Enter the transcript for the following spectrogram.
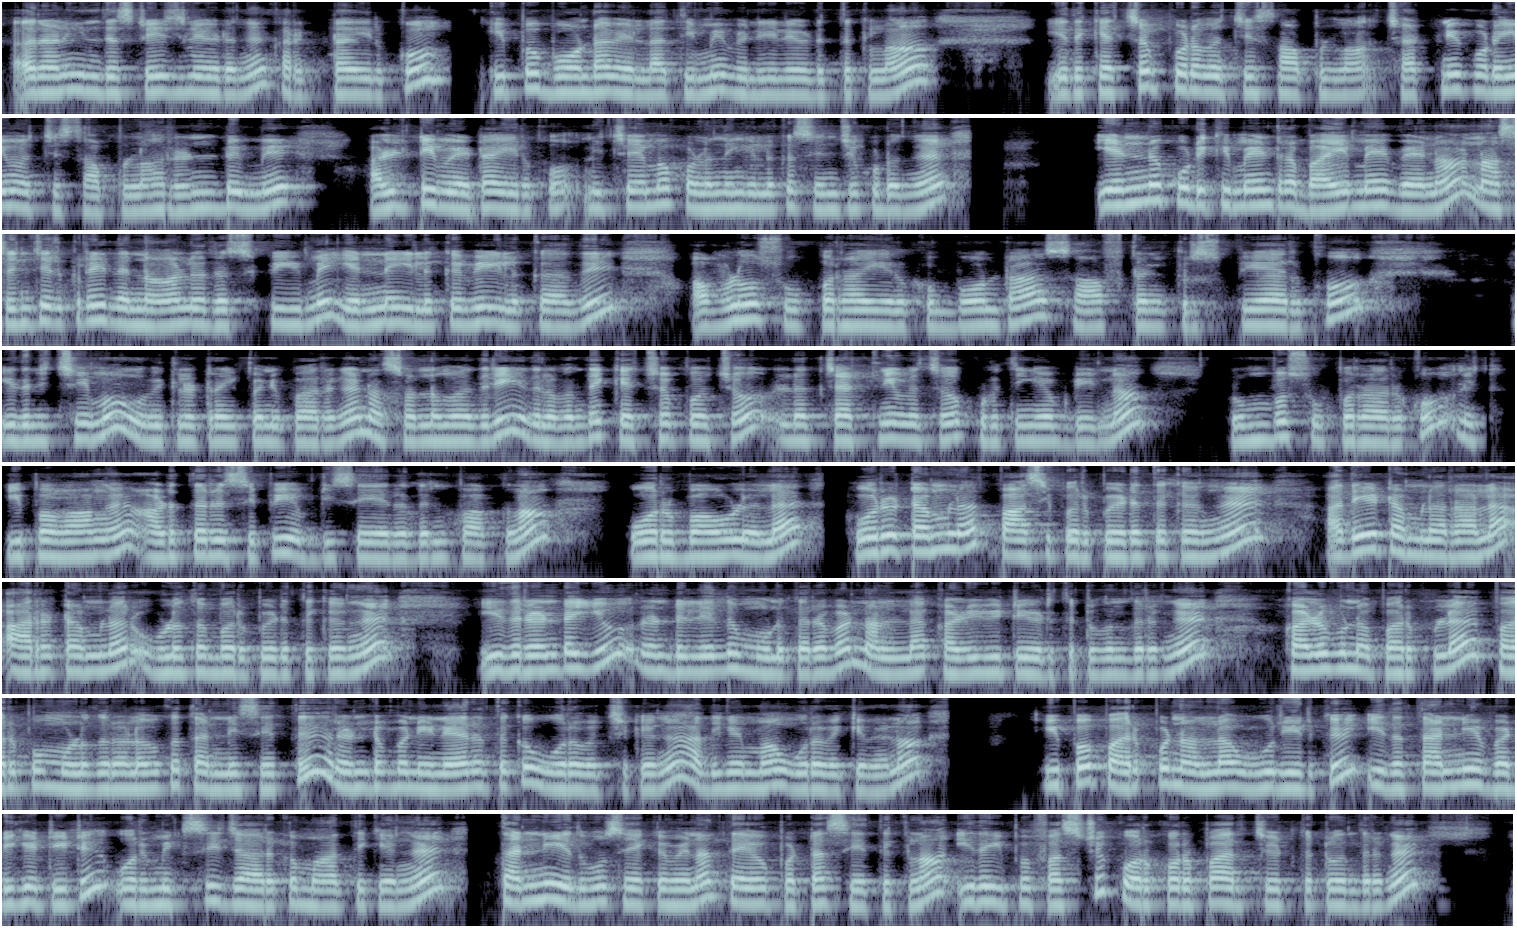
அதனால் இந்த ஸ்டேஜில் எடுங்க கரெக்டாக இருக்கும். இப்போ போண்டாவை எல்லாத்தையுமே வெளியில் எடுத்துக்கலாம். இதை கெச்சப் கூட வச்சு சாப்பிட்லாம் சட்னி கூடையும் வச்சு சாப்பிட்லாம். ரெண்டுமே அல்டிமேட்டாக இருக்கும். நிச்சயமாக குழந்தைங்களுக்கு செஞ்சு கொடுங்க. எண்ணெய் குடிக்குமேன்ற பயமே வேணாம். நான் செஞ்சுருக்கிற இந்த நாலு ரெசிபியுமே எண்ணெய் இழுக்கவே இழுக்காது. அவ்வளோ சூப்பராக இருக்கும். போண்டா சாஃப்ட் அண்ட் கிறிஸ்பியாக இருக்கும். இது நிச்சயமாக உங்கள் வீட்டில் ட்ரை பண்ணி பாருங்கள் நான் சொன்ன மாதிரி இதில் வந்து கெச்சப் வச்சோ இல்லை சட்னி வச்சோ கொடுத்தீங்க அப்படின்னா ரொம்ப சூப்பராக இருக்கும். இப்போ வாங்க அடுத்த ரெசிபி எப்படி செய்கிறதுன்னு பார்க்கலாம் ஒரு பவுலில் ஒரு டம்ளர் பாசிப்பருப்பு எடுத்துக்கோங்க. அதே டம்ளரால் அரை டம்ளர் உளுத்தம்பருப்பு எடுத்துக்கோங்க. இது ரெண்டையும் ரெண்டுலேருந்து மூணு தடவை நல்லா கழுவிட்டு எடுத்துகிட்டு வந்துடுங்க கழுவுன பருப்பில் பருப்பு முழுகிற அளவுக்கு தண்ணி சேர்த்து ரெண்டு மணி நேரத்துக்கு ஊற வச்சுக்கோங்க. அதிகமாக ஊற வைக்க வேணாம். இப்போ பருப்பு நல்லா ஊறியிருக்கு. இதை தண்ணியை வடிகட்டிட்டு ஒரு மிக்சி ஜாருக்கு மாற்றிக்கங்க தண்ணி எதுவும் சேர்க்க வேணாம். தேவைப்பட்டால் சேர்த்துக்கலாம். இதை இப்போ ஃபஸ்ட்டு கொர கொரப்பாக அரைச்சி எடுத்துகிட்டு வந்துடுங்க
